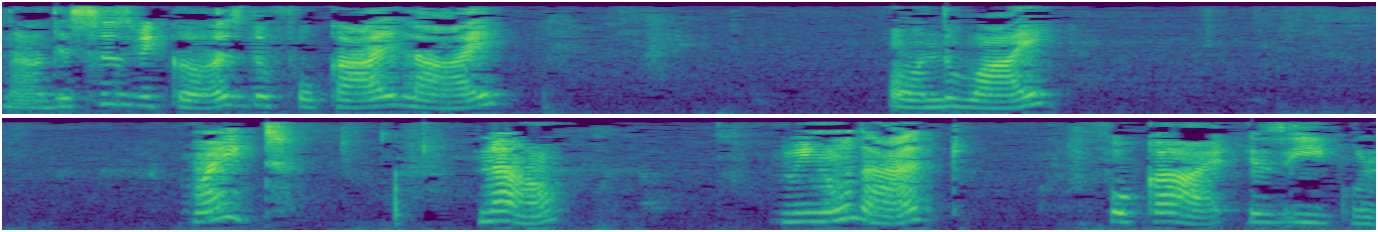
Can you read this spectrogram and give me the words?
Now, this is because the foci lie on the y right? Now, we know that foci is equal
